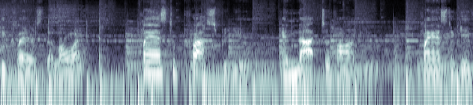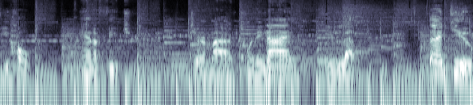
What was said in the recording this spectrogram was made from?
declares the Lord plans to prosper you and not to harm you plans to give you hope and a future. Jeremiah 29 11. Thank you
